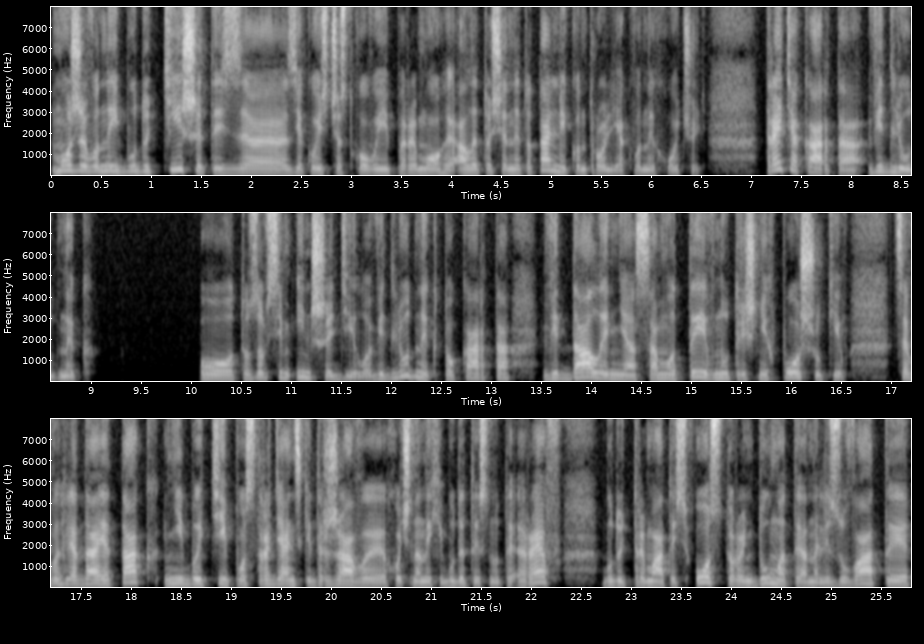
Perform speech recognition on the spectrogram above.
Може, вони й будуть тішитись е, з якоїсь часткової перемоги, але то ще не тотальний контроль, як вони хочуть. Третя карта відлюдник. О, то зовсім інше діло. Відлюдник то карта віддалення, самоти, внутрішніх пошуків. Це виглядає так, ніби ті пострадянські держави, хоч на них і буде тиснути РФ, будуть триматись осторонь, думати, аналізувати,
